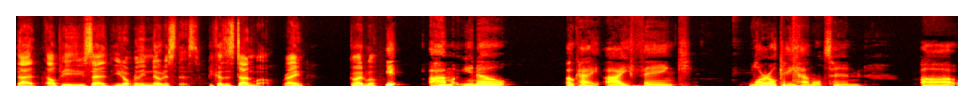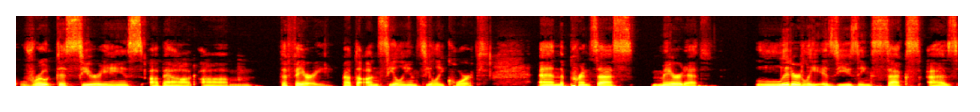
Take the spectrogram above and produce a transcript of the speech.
that LP you said you don't really notice this because it's done well, right? Go ahead, Will. Um, you know, okay, I think Laurell K. Hamilton uh wrote this series about um the fairy, about the unseelie and Seelie courts. And the princess Meredith literally is using sex as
